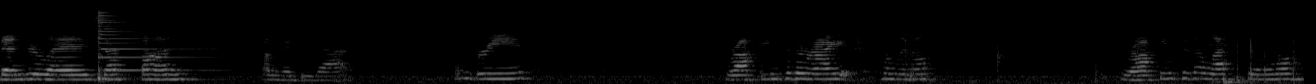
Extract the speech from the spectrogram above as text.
bend your legs. That's fine. I'm going to do that. And breathe. Rocking to the right a little. Rocking to the left a little.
